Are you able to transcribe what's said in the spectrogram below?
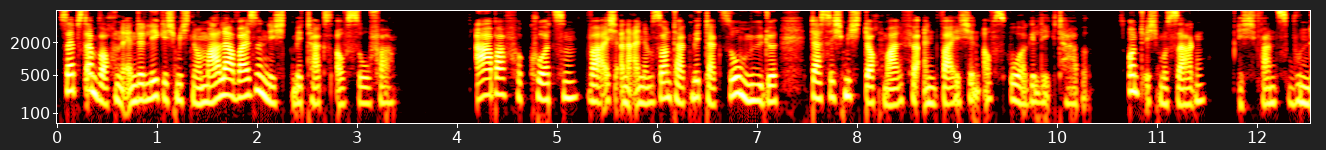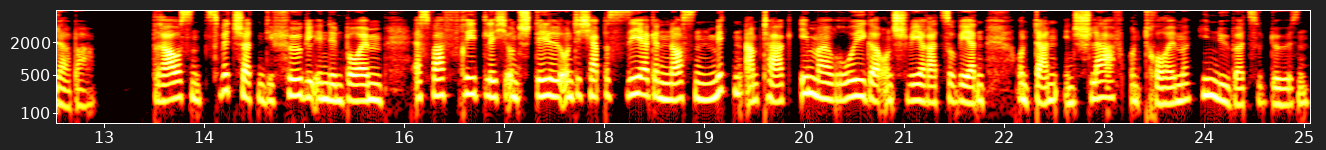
Selbst am Wochenende lege ich mich normalerweise nicht mittags aufs Sofa. Aber vor kurzem war ich an einem Sonntagmittag so müde, dass ich mich doch mal für ein Weilchen aufs Ohr gelegt habe. Und ich muss sagen, ich fand's wunderbar. Draußen zwitscherten die Vögel in den Bäumen, es war friedlich und still, und ich habe es sehr genossen, mitten am Tag immer ruhiger und schwerer zu werden und dann in Schlaf und Träume hinüber zu dösen.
